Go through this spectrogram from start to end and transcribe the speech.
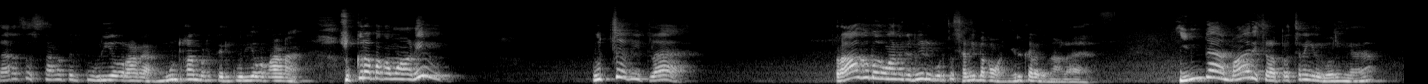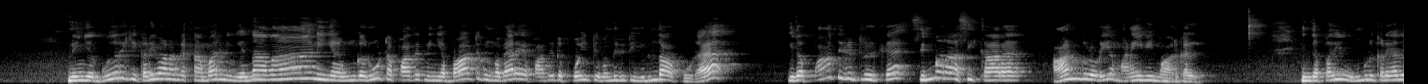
சரசஸ்தானத்திற்கு உரியவரான மூன்றாம் இடத்திற்கு உரியவரான சுக்கர பகவானின் உச்ச வீட்டில் ராகு பகவானுக்கு வீடு கொடுத்து சனி பகவான் இருக்கிறதுனால இந்த மாதிரி சில பிரச்சனைகள் வருங்க. நீங்கள் குதிரைக்கு கடிவாளம் கட்டின மாதிரி நீங்கள் என்னதான் நீங்கள் உங்கள் ரூட்டை பார்த்துட்டு நீங்கள் பாட்டுக்கு உங்கள் வேலையை பார்த்துட்டு போயிட்டு வந்துக்கிட்டு இருந்தால் கூட இதை பார்த்துக்கிட்டு இருக்க சிம்மராசிக்கார ஆண்களுடைய மனைவிமார்கள். இந்த பதிவு உங்களுக்கு கிடையாது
